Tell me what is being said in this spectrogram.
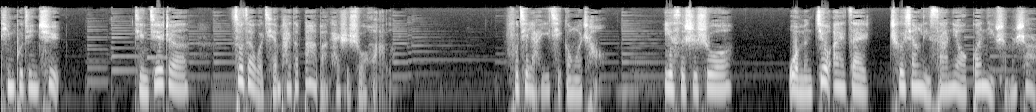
听不进去。紧接着，坐在我前排的爸爸开始说话了。夫妻俩一起跟我吵，意思是说，我们就爱在车厢里撒尿，关你什么事儿？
